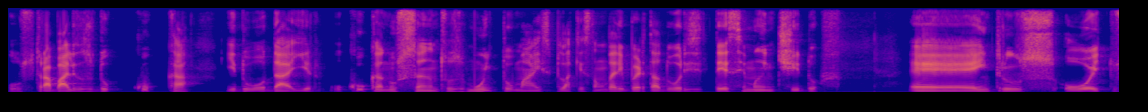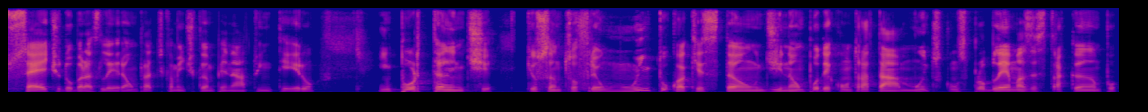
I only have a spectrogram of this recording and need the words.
os trabalhos do Cuca e do Odair, o Cuca no Santos, muito mais pela questão da Libertadores e ter se mantido é, entre os oito, sete do Brasileirão, praticamente o campeonato inteiro. Importante que o Santos sofreu muito com a questão de não poder contratar, muitos com os problemas extracampo,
